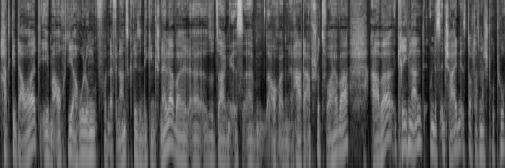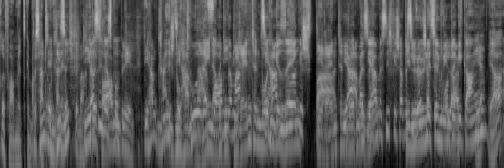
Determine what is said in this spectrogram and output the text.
hat gedauert. Eben auch die Erholung von der Finanzkrise, die ging schneller, weil äh, sozusagen es ähm, auch ein harter Absturz vorher war. Aber Griechenland, und das Entscheidende ist doch, dass man Strukturreformen jetzt gemacht hat. Das haben sie ja gerade nicht gemacht. das Reform, ist das Problem. Die haben keine Strukturreformen haben, nein, aber die. Die Renten wurden gesenkt. Die Renten ja, wurden aber gesenkt. sie haben es nicht geschafft, dass die, die Löhne sind runtergegangen. Ja,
